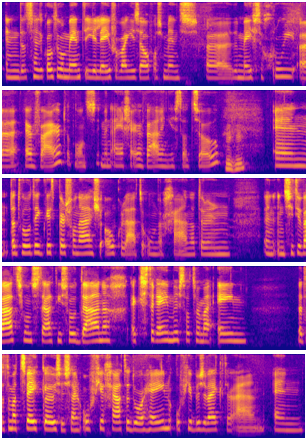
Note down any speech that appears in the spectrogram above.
En dat zijn natuurlijk ook de momenten in je leven waar je zelf als mens eh, de meeste groei eh, ervaart. Althans, in mijn eigen ervaring is dat zo. Mhm. En dat wilde ik dit personage ook laten ondergaan. Dat er een, een, een situatie ontstaat die zodanig extreem is dat er maar één. Dat er maar twee keuzes zijn. Of je gaat er doorheen of je bezwijkt eraan. En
